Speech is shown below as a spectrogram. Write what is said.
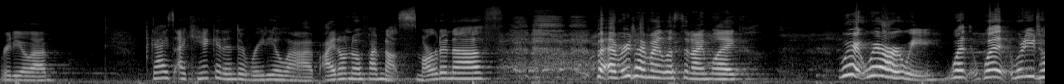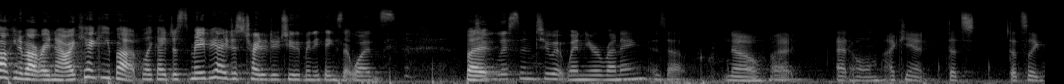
Radiolab? Guys, I can't get into Radiolab. I don't know if I'm not smart enough, but every time I listen, I'm like, where where are we? What what what are you talking about right now? I can't keep up. Like I just maybe I just try to do too many things at once. Do But you listen to it when you're running? Is that? No, Oh. at, at home. I can't. That's that's like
